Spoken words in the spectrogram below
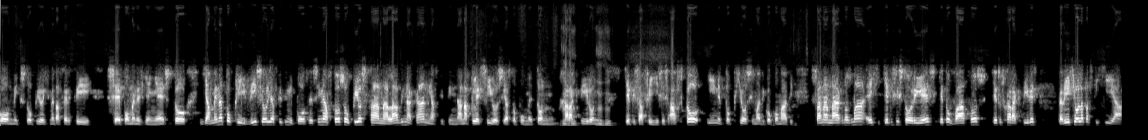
comics το οποίο έχει μεταφερθεί σε επόμενες γενιές. Το, για μένα το κλειδί σε όλη αυτή την υπόθεση είναι αυτός ο οποίος θα αναλάβει να κάνει αυτή την αναπλαισίωση, ας το πούμε, των χαρακτήρων Μμμ. και της αφήγησης. Αυτό είναι το πιο σημαντικό κομμάτι. Σαν ανάγνωσμα έχει και τις ιστορίες και το βάθος και τους χαρακτήρες. Δηλαδή έχει όλα τα στοιχεία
